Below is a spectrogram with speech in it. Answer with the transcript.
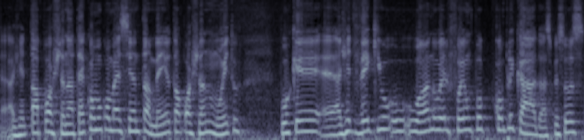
A gente está apostando, até como comerciante também, eu estou apostando muito, porque é, a gente vê que o, o, ano ele foi um pouco complicado. As pessoas,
